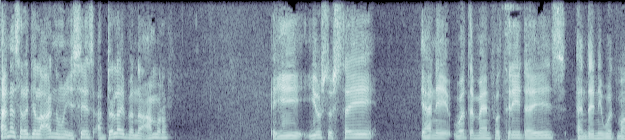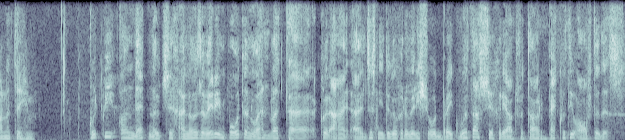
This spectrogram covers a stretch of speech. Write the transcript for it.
Anas radiallahu anhu, he says, Abdullah ibn Amr, he used to stay yani, with the man for three days and then he would monitor him. Could we, on that note, Sheikh, I know it's a very important one, but uh, could I, I just need to go for a very short break with us, Sheikh Riyaad Fataar. Back with you after this.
